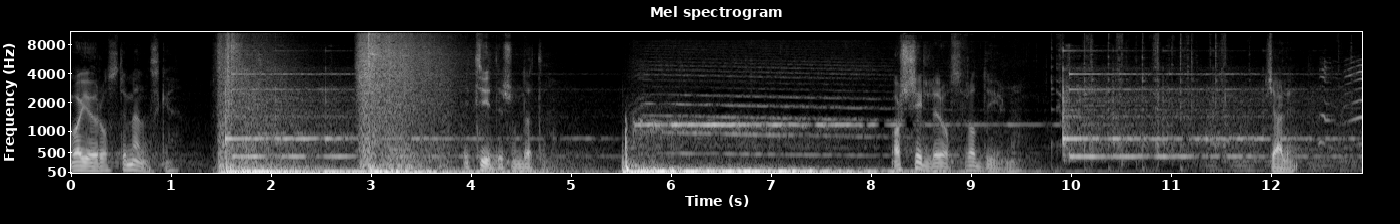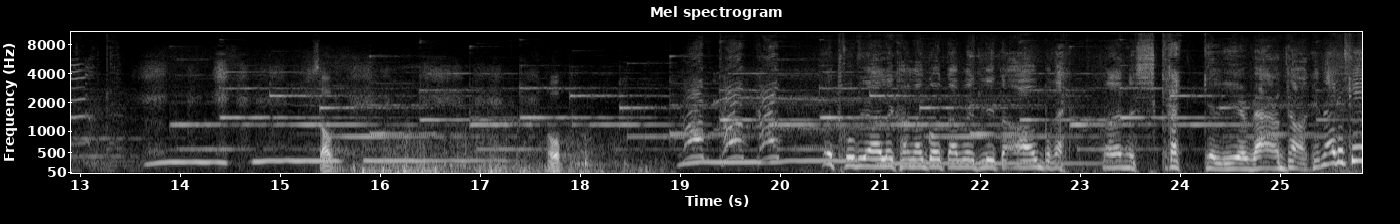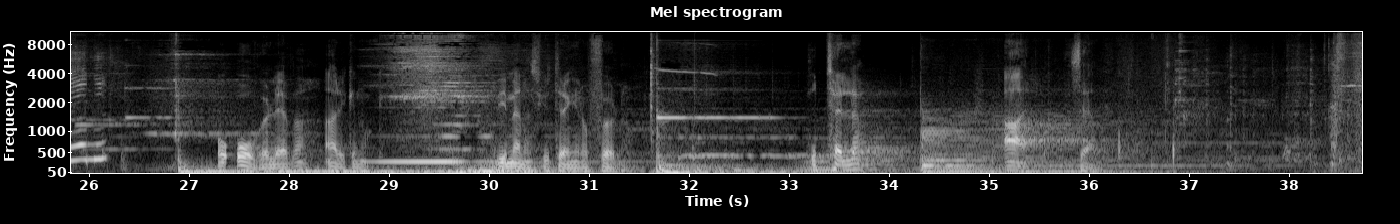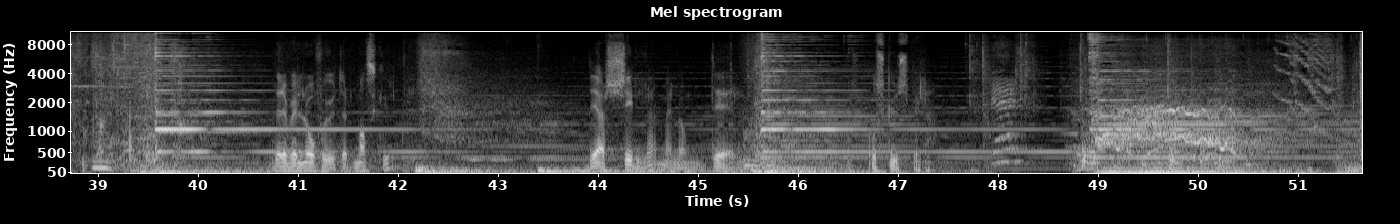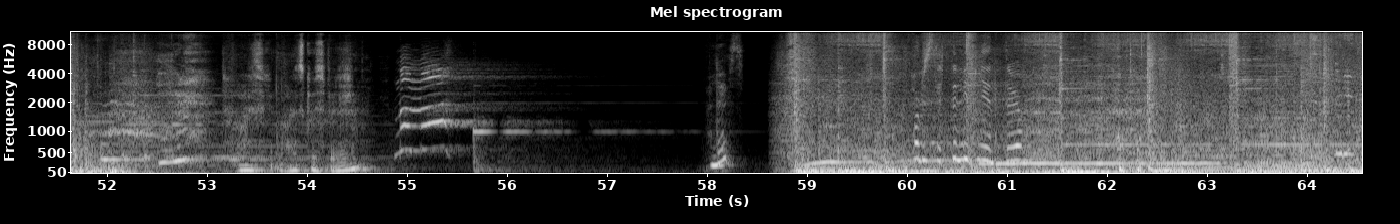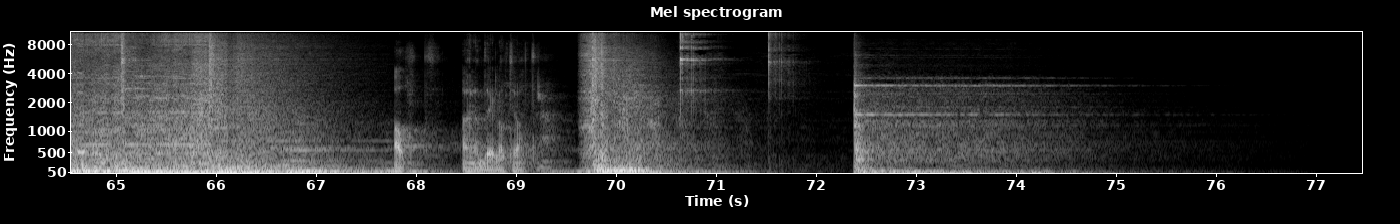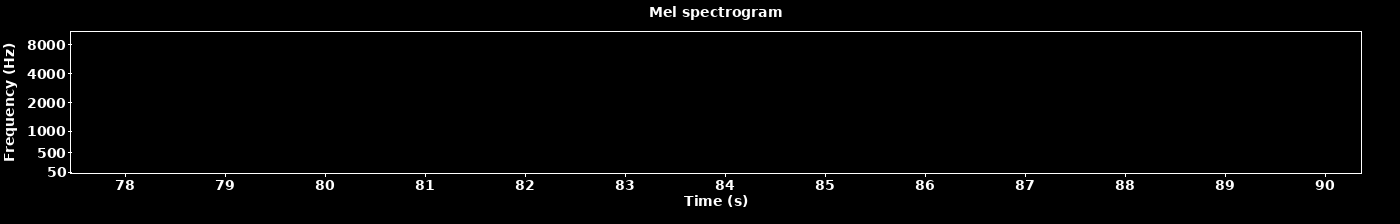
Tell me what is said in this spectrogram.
Hva gjør oss til mennesker? I tider som dette. Hva skiller oss fra dyrene? Kjærlighet. Savn. Håp. Jeg tror vi alle kan ha godt av et lite avbrekk fra denne skrekkelige hverdagen. Er du ikke enig? Å overleve er ikke nok. Vi mennesker trenger å føle. Hotellet er scenen. Dere vil nå få utdelt masker. Det er skillet mellom dere og skuespillet. Hva er det skuespiller Mamma! Alice? Har du sett en liten jente? Ja? Alt er en del av teatret.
